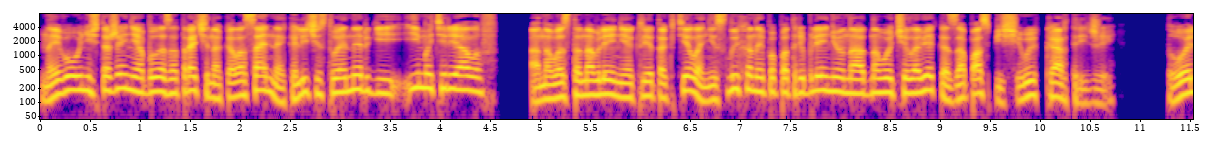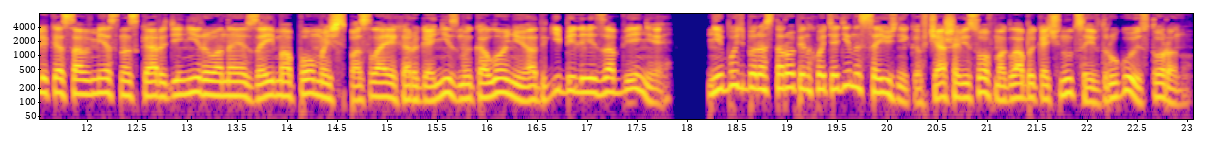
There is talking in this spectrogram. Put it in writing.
На его уничтожение было затрачено колоссальное количество энергии и материалов а на восстановление клеток тела неслыханный по потреблению на одного человека запас пищевых картриджей. Только совместно скоординированная взаимопомощь спасла их организм и колонию от гибели и забвения. Не будь бы расторопен хоть один из союзников, чаша весов могла бы качнуться и в другую сторону.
